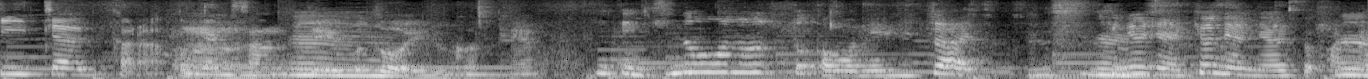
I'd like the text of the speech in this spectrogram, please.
引いちゃうからお客さんっていうことはいるからね。だって昨日のとかもね実は昨日じゃない去年のやつとかね、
